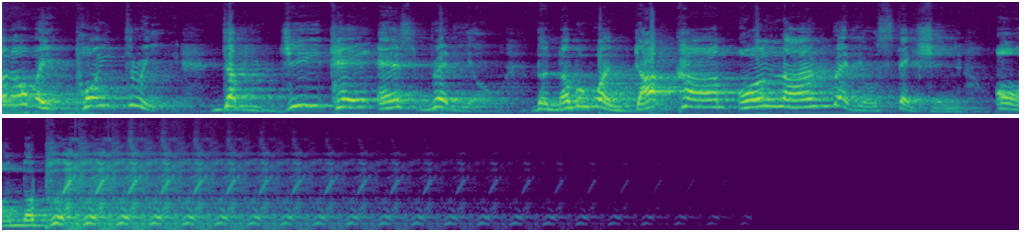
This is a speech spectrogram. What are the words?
108.3 WGKS Radio, the number one dot com online radio station on the planet.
